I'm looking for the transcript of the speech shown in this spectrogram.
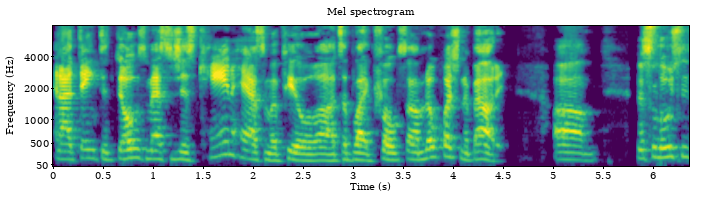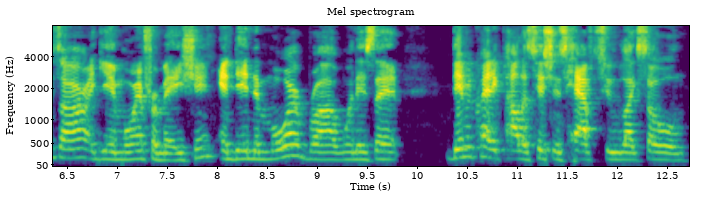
and I think that those messages can have some appeal uh, to Black folks. Um, no question about it. Um, the solutions are again more information, and then the more broad one is that Democratic politicians have to like so.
